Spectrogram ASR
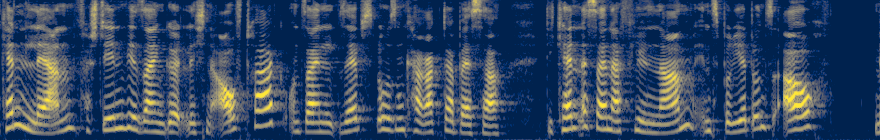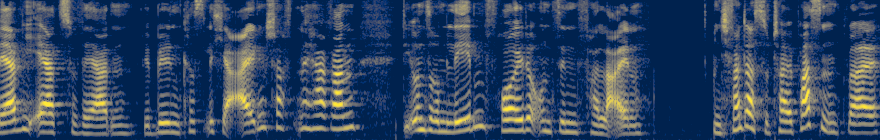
kennenlernen, verstehen wir seinen göttlichen Auftrag und seinen selbstlosen Charakter besser. Die Kenntnis seiner vielen Namen inspiriert uns auch, mehr wie er zu werden. Wir bilden christliche Eigenschaften heran, die unserem Leben Freude und Sinn verleihen. Und ich fand das total passend, weil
